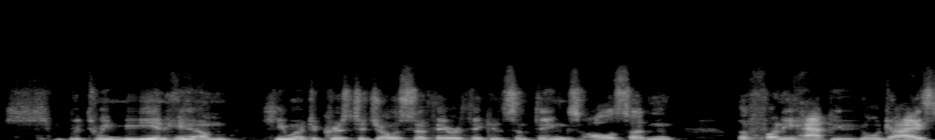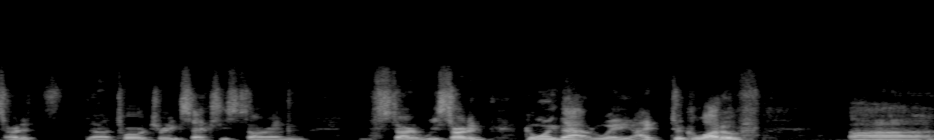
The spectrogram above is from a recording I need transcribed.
he- between me and him, he went to Chris DeJoseph. They were thinking some things. All of a sudden, the funny, happy little guy started uh, torturing Sexy Star, and started. We started going that way. I took a lot of uh,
